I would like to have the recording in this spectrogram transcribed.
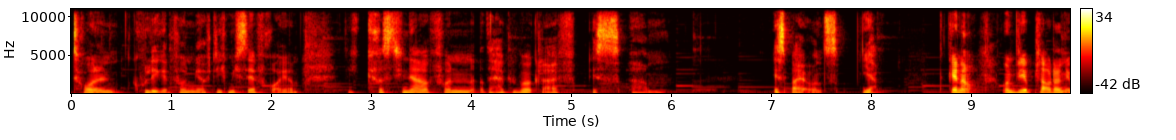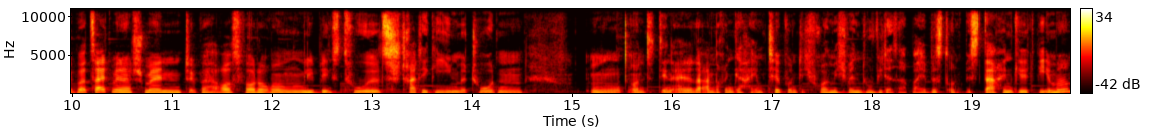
tollen Kollegin von mir, auf die ich mich sehr freue. Die Christina von The Happy Work Life ist, ähm, ist bei uns. Ja, genau. Und wir plaudern über Zeitmanagement, über Herausforderungen, Lieblingstools, Strategien, Methoden mm, und den einen oder anderen Geheimtipp. Und ich freue mich, wenn du wieder dabei bist. Und bis dahin gilt wie immer,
